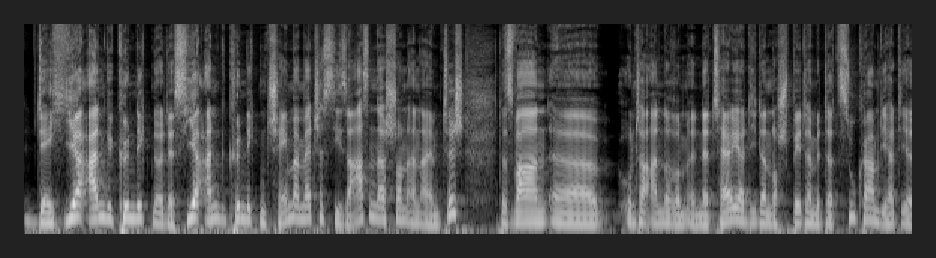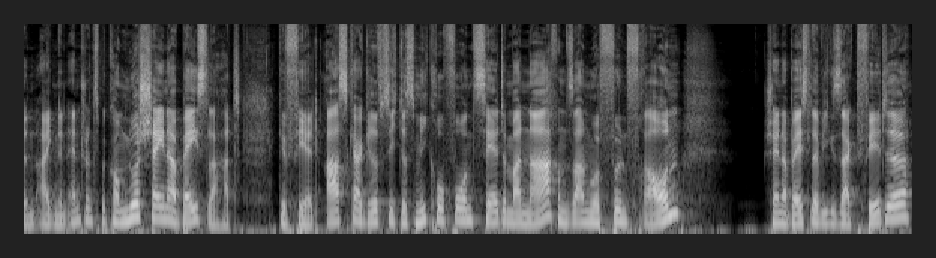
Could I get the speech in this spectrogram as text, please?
der hier angekündigten oder des hier angekündigten Chamber-Matches, die saßen da schon an einem Tisch. Das waren äh, unter anderem äh, Natalia, die dann noch später mit dazu kam. Die hat ihren eigenen Entrance bekommen. Nur Shayna Baszler hat gefehlt. Asuka griff sich das Mikrofon, zählte mal nach und sah nur fünf Frauen. Shayna Baszler, wie gesagt, fehlte.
